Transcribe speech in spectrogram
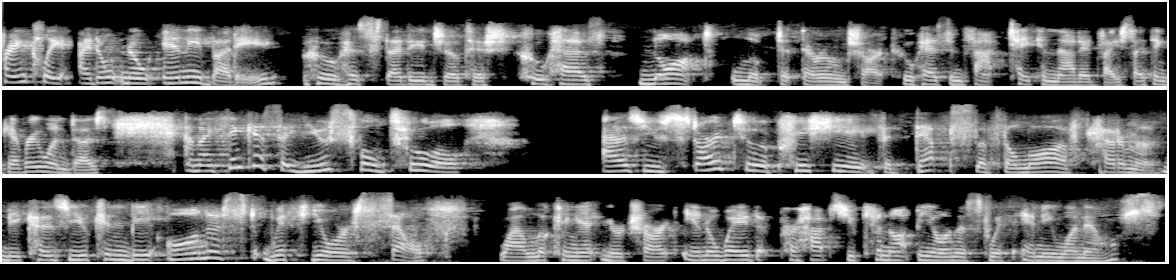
Frankly, I don't know anybody who has studied Jyotish who has not looked at their own chart, who has in fact taken that advice. I think everyone does. And I think it's a useful tool as you start to appreciate the depths of the law of karma, because you can be honest with yourself while looking at your chart in a way that perhaps you cannot be honest with anyone else.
